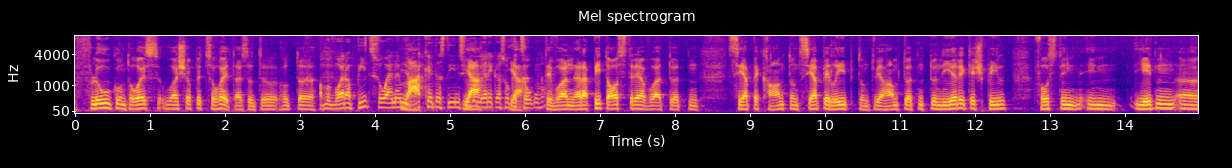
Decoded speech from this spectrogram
Flug und alles war schon bezahlt. Also da hat der, Aber war Rapid so eine Marke, ja, dass die in Südamerika ja, so ja, gezogen hat? Die waren, Rapid Austria war dort sehr bekannt und sehr beliebt und wir haben dort Turniere gespielt, fast in, in jedem äh,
